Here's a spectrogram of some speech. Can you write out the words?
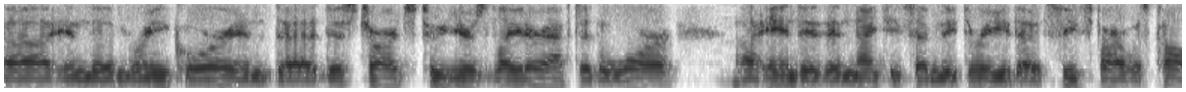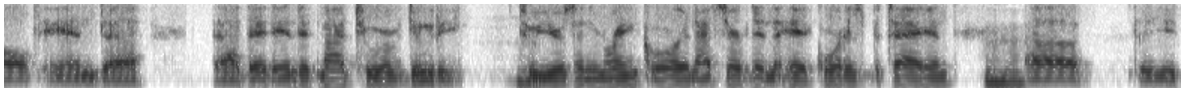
uh, in the Marine Corps, and uh, discharged two years later after the war uh, ended in 1973. The ceasefire was called, and that ended my tour of duty. Two years in the Marine Corps, and I served in the headquarters battalion. Uh-huh the,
